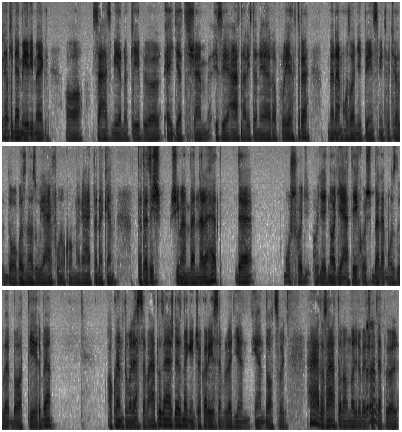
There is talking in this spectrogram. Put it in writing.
neki nem éri meg a száz mérnökéből egyet sem izé átállítani erre a projektre, mert nem hoz annyi pénzt, mint hogyha dolgozna az új iPhone-okon, meg iPad-eken. Tehát ez is simán benne lehet, de most, hogy, hogy egy nagy játékos belemozdul ebbe a térbe, akkor nem tudom, hogy lesz-e változás, de ez megint csak a részemről egy ilyen, ilyen dac, hogy hát az általam nagyra becsült nem... Apple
